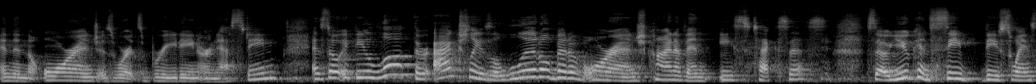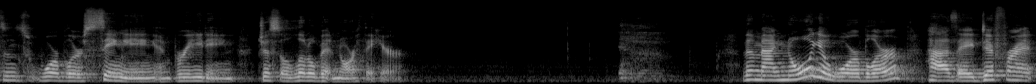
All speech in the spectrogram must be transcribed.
And then the orange is where it's breeding or nesting. And so if you look, there actually is a little bit of orange kind of in East Texas. So you can see these Swainson's warblers singing and breeding just a little bit north of here. The magnolia warbler has a different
